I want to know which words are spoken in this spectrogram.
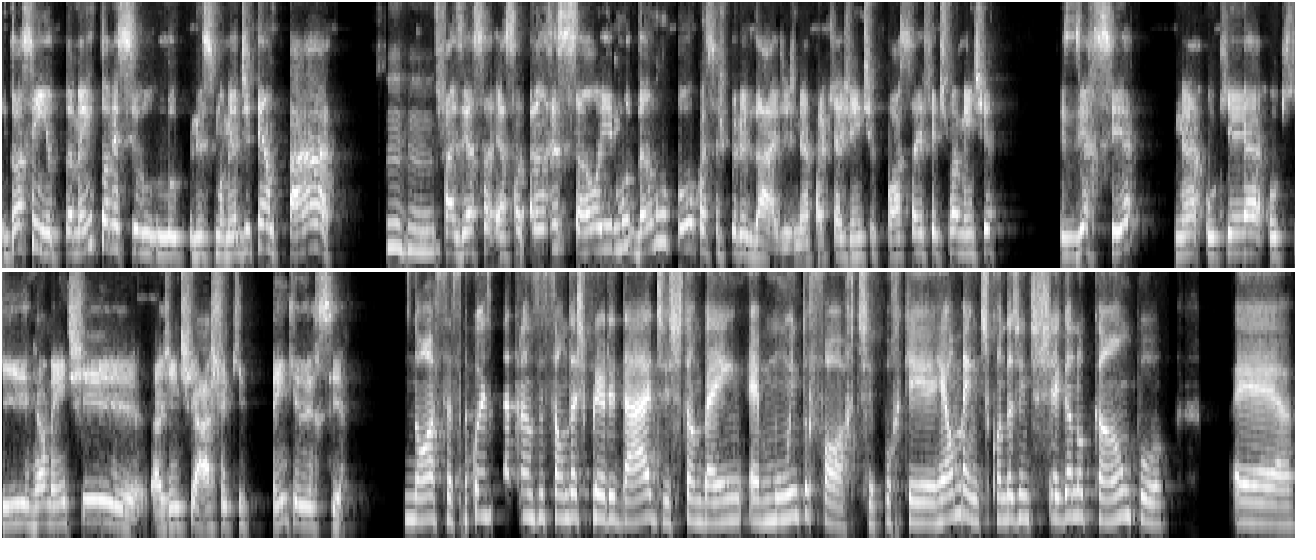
Então, assim, eu também estou nesse, nesse momento de tentar uhum. fazer essa, essa transição e mudando um pouco essas prioridades, né? Para que a gente possa efetivamente exercer né, o, que é, o que realmente a gente acha que tem que exercer. Nossa, essa coisa da transição das prioridades também é muito forte, porque realmente quando a gente chega no campo, é,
